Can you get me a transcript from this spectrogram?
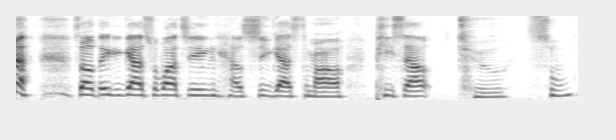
so thank you guys for watching. I'll see you guys tomorrow. Peace out. to sweet.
